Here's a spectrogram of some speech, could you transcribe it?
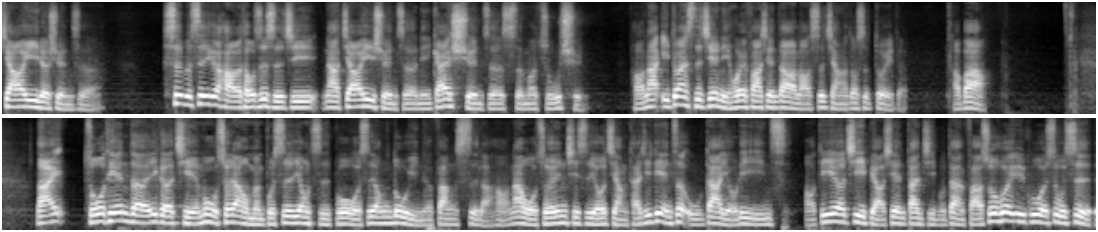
交易的选择，是不是一个好的投资时机？那交易选择，你该选择什么族群？好，那一段时间你会发现到老师讲的都是对的，好不好？来，昨天的一个节目，虽然我们不是用直播，我是用录影的方式了哈。那我昨天其实有讲台积电这五大有利因子哦。第二季表现淡季不淡，法说会预估的数字，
